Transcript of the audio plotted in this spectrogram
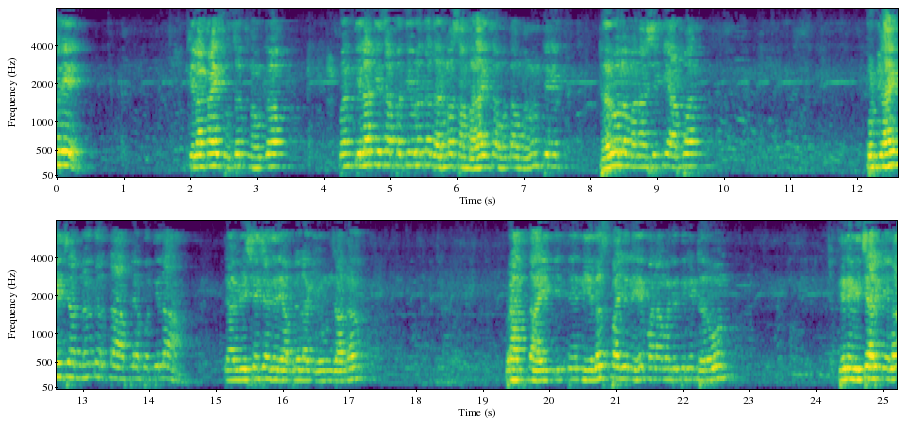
मध्ये. तिला काही सुचत नव्हतं पण तिला तिचा पतिव्रता धर्म सांभाळायचा होता म्हणून तिने ठरवलं मनाशी की आपण कुठलाही विचार न करता आपल्या पतीला त्या वेश्याच्या घरी आपल्याला घेऊन जाणं प्राप्त आहे की ते नेलंच पाहिजे हे मनामध्ये तिने ठरवून तिने विचार केला.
